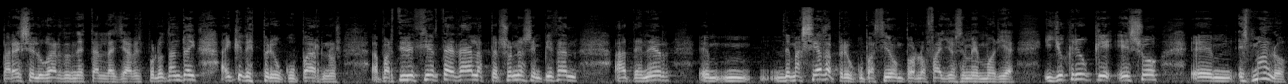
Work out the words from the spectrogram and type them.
para ese lugar donde están las llaves. Por lo tanto hay, hay que despreocuparnos. A partir de cierta edad las personas empiezan a tener eh, demasiada preocupación por los fallos de memoria y yo creo que eso eh, es malo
